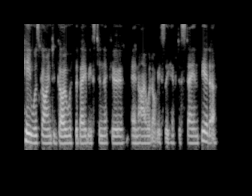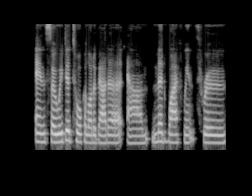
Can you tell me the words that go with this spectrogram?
he was going to go with the babies to NICU, and I would obviously have to stay in theatre. And so we did talk a lot about it. Our midwife went through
